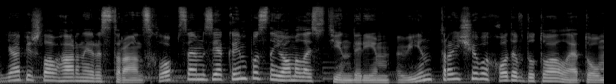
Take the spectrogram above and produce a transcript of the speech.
Я пішла в гарний ресторан з хлопцем, з яким познайомилась в Тіндері. Він тричі виходив до туалету.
